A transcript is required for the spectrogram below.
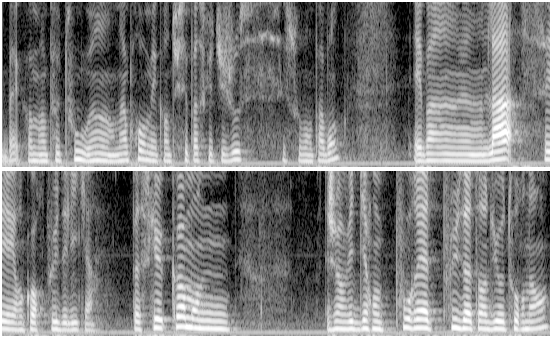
ben, comme un peu tout hein, en impro, mais quand tu sais pas ce que tu joues, c'est souvent pas bon. Et ben là, c'est encore plus délicat. Parce que comme on, j'ai envie de dire, on pourrait être plus attendu au tournant,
